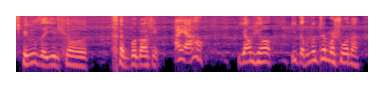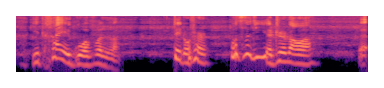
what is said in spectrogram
晴子一听很不高兴，哎呀，杨平你怎么能这么说呢？你太过分了，这种事儿我自己也知道啊。呃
